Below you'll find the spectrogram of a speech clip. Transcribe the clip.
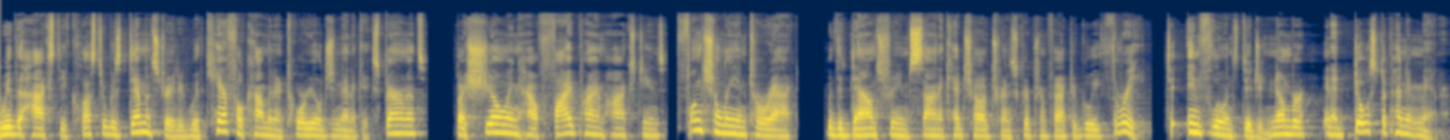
with the HOXD cluster was demonstrated with careful combinatorial genetic experiments by showing how 5' HOX genes functionally interact with the downstream sonic hedgehog transcription factor Gli3 to influence digit number in a dose-dependent manner.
